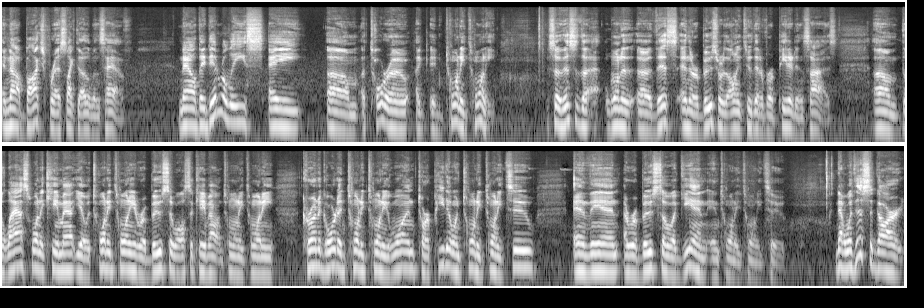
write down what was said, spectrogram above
and not box press like the other ones have. Now, they did release a um, a Toro in 2020. So this is the one of uh, this and the Robusto are the only two that have repeated in size. Um, the last one that came out, yeah, with 2020, Robusto also came out in 2020. Corona Gorda in 2021, Torpedo in 2022, and then a Robusto again in 2022. Now, with this cigar,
